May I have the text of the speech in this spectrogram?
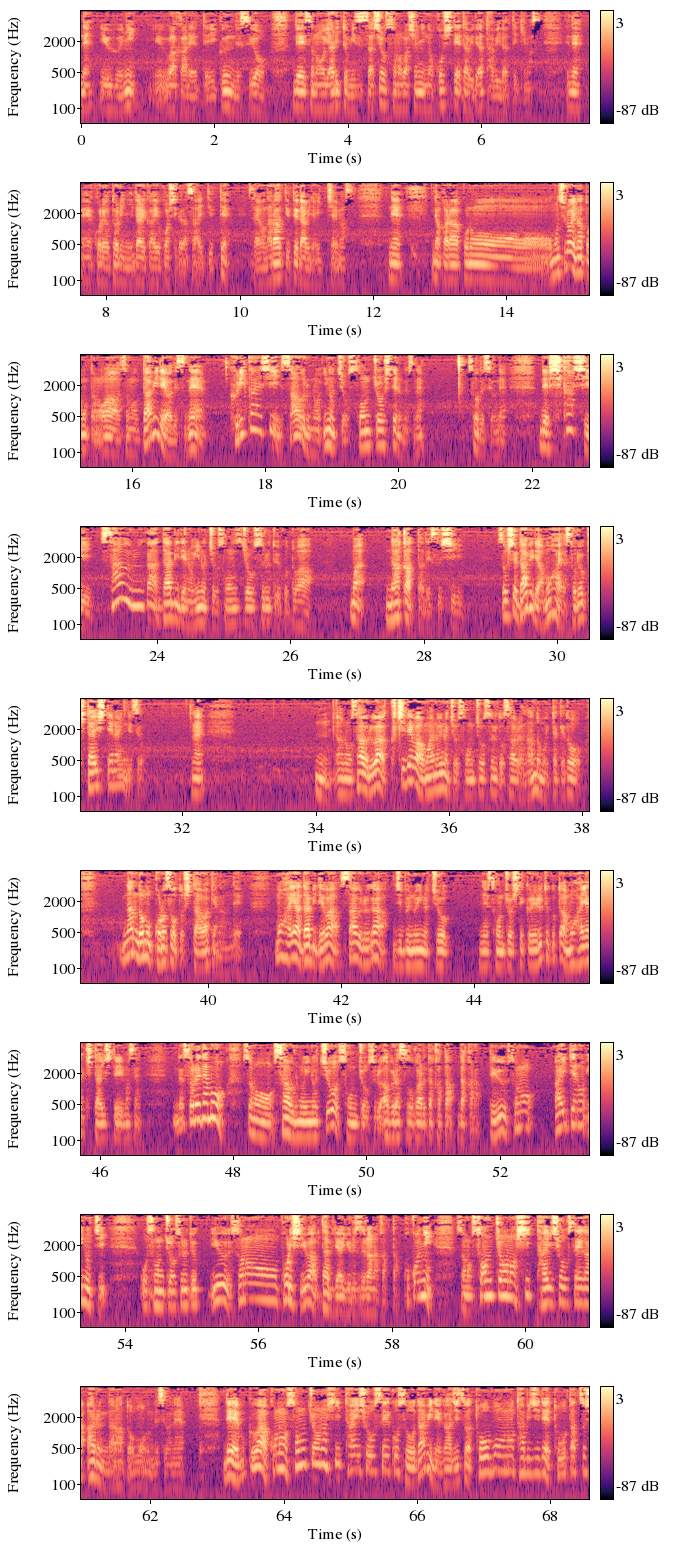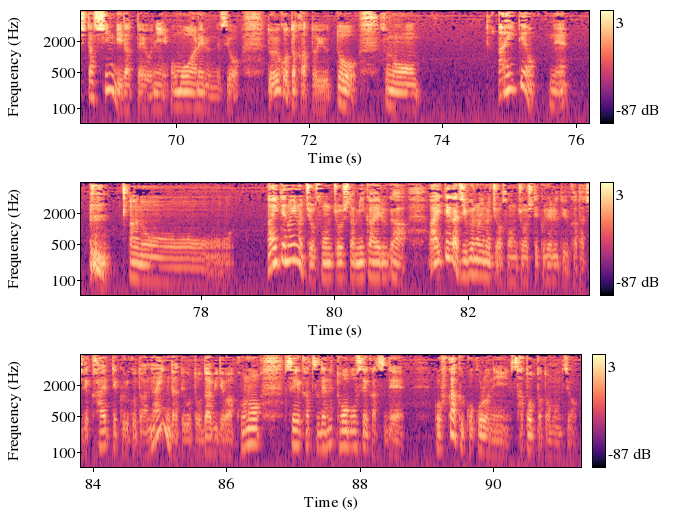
ね、いう風に分かれていくんですよ。で、その槍と水差しをその場所に残してダビデは旅立っていきます。でね、え、これを取りに誰かよこしてくださいって言って、さようならって言ってダビデは行っちゃいます。ね。だから、この、面白いなと思ったのは、そのダビデはですね、繰り返しサウルの命を尊重してるんですね。そうですよね。で、しかし、サウルがダビデの命を尊重するということは、まあ、なかったですし、そしてダビデはもはやそれを期待してないんですよ。ね。うん。あの、サウルは、口ではお前の命を尊重するとサウルは何度も言ったけど、何度も殺そうとしたわけなんで、もはやダビデはサウルが自分の命をね、尊重してくれるということはもはや期待していません。で、それでも、その、サウルの命を尊重する、油注がれた方だからっていう、その相手の命を尊重するという、そのポリシーはダビデは譲らなかった。ここに、その尊重の非対称性があるんだなと思うんですよね。で、僕はこの尊重の非対称性こそダビデが実は逃亡の旅路で到達した真理だったように思われるんですよ。どういうことかというと、その、相手をね、あの、相手の命を尊重したミカエルが、相手が自分の命を尊重してくれるという形で帰ってくることはないんだということをダビデはこの生活でね、逃亡生活で、こう深く心に悟ったと思うんですよ。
